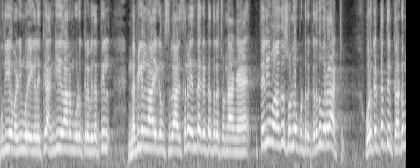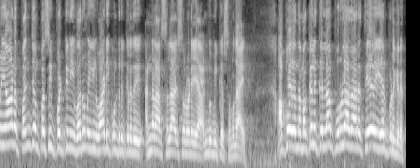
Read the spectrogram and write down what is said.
புதிய வழிமுறைகளுக்கு அங்கீகாரம் கொடுக்கிற விதத்தில் நபிகள் நாயகம் ஸல்லல்லாஹு எந்த கட்டத்தில் சொன்னாங்க? தெளிவாக சொல்லப்பட்டிருக்கிறது வரலாற்று. ஒரு கட்டத்தில் கடுமையான பஞ்சம் பசி பட்டினி வறுமையில் வாடிக்கொண்டிருக்கிறது அன்னலார் ஸல்லல்லாஹு அன்புமிக்க சமுதாயம். அப்போது அந்த மக்களுக்கெல்லாம் பொருளாதார தேவை ஏற்படுகிறது.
